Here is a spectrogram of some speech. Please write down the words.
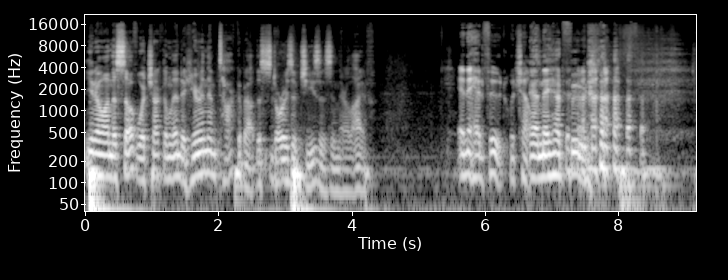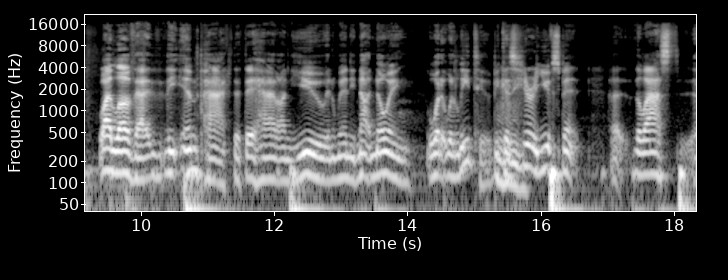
you know, on the sofa with Chuck and Linda, hearing them talk about the stories of Jesus in their life. And they had food, which helped. And they had food. Well, I love that the impact that they had on you and Wendy, not knowing what it would lead to. Because Mm-hmm. here you've spent uh, the last uh,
